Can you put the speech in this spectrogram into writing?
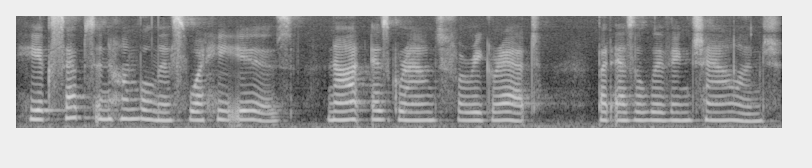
He accepts in humbleness what he is not as grounds for regret, but as a living challenge.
